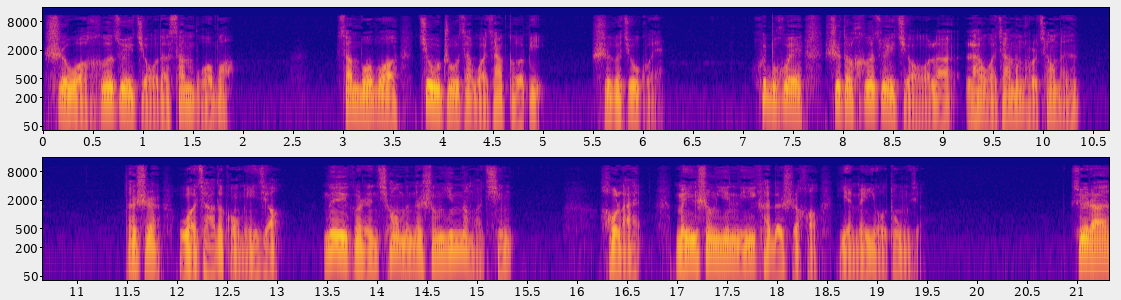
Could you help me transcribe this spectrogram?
是我喝醉酒的三伯伯？三伯伯就住在我家隔壁，是个酒鬼。会不会是他喝醉酒了来我家门口敲门？但是我家的狗没叫，那个人敲门的声音那么轻。后来没声音离开的时候也没有动静。虽然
